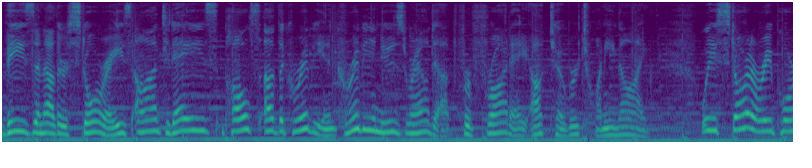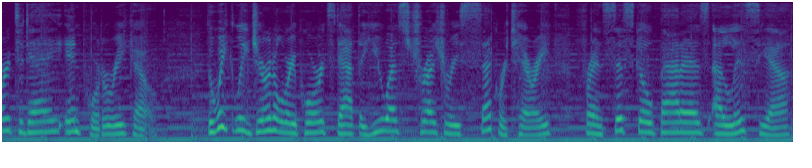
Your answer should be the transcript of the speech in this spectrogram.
These and other stories on today's Pulse of the Caribbean Caribbean News Roundup for Friday, October 29th. We start a report today in Puerto Rico. The Weekly Journal reports that the U.S. Treasury Secretary Francisco Perez Alicea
